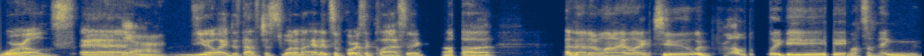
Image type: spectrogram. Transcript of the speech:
worlds, and yeah. you know, I just that's just what I'm. And it's of course a classic. Uh, Another one I like too would probably be what's something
